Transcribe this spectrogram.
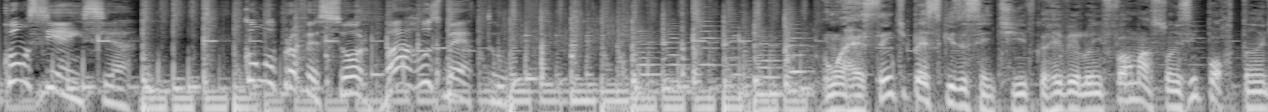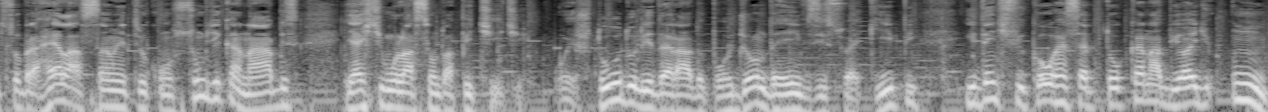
com Ciência, com o professor Barros Beto. Uma recente pesquisa científica revelou informações importantes sobre a relação entre o consumo de cannabis e a estimulação do apetite. O estudo, liderado por John Davis e sua equipe, identificou o receptor canabinoide 1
